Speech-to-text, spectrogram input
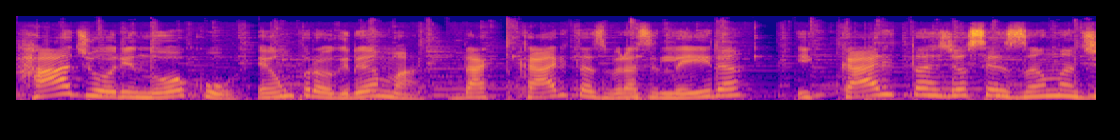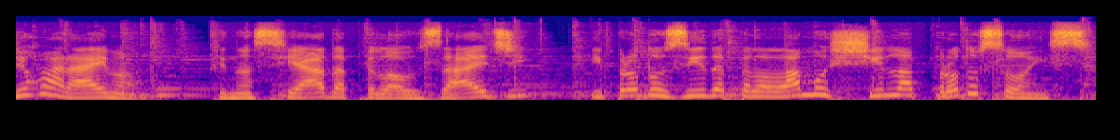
Rádio Orinoco é um programa da Caritas Brasileira e Caritas Diocesana de Roraima, financiada pela USAID e produzida pela La Mochila Produções.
